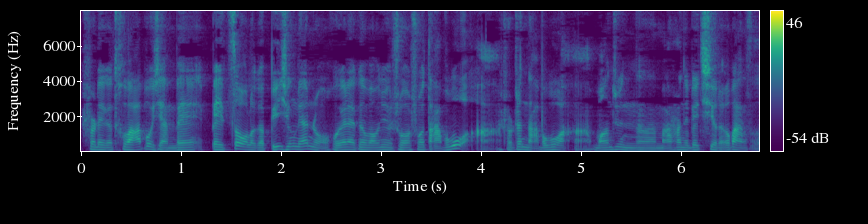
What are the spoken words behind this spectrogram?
是这个拓跋部鲜卑被揍了个鼻青脸肿，回来跟王俊说说打不过啊，说真打不过啊。王俊呢，马上就被气了个半死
